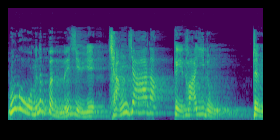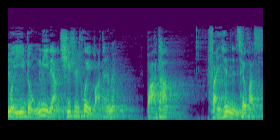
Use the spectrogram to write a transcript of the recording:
如果我们的本没解决，强加的给它一种。这么一种力量，其实会把它什么呀？把它反向的催化死。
